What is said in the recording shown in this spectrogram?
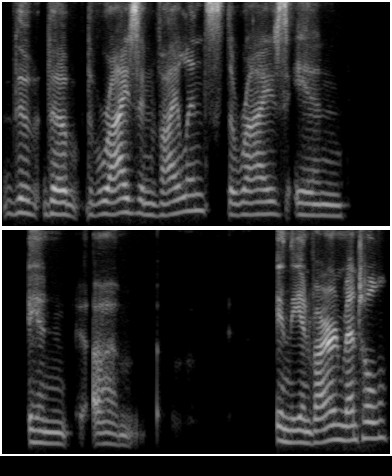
the the the rise in violence the rise in in um in the environmental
